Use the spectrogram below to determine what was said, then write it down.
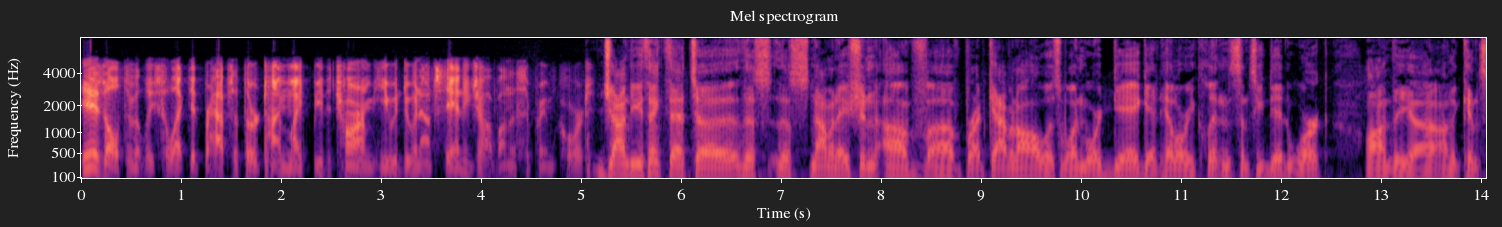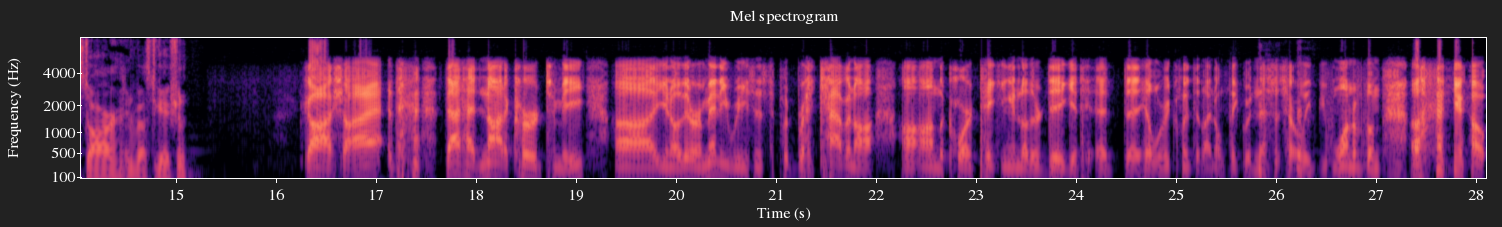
is ultimately selected, perhaps a third time might be the charm. He would do an outstanding job on the Supreme Court. John, do you think that uh, this this nomination of of Brett Brett Kavanaugh was one more dig at Hillary Clinton since he did work on the uh, on the Ken Starr investigation? Gosh, I, that had not occurred to me. Uh, you know, there are many reasons to put Brett Kavanaugh uh, on the court. Taking another dig at, at uh, Hillary Clinton, I don't think would necessarily be one of them. Uh, you know,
